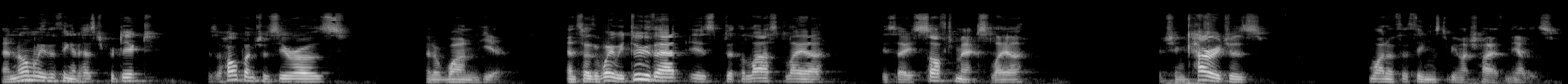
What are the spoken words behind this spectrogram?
And normally the thing it has to predict is a whole bunch of zeros and a 1 here. And so the way we do that is that the last layer is a softmax layer, which encourages one of the things to be much higher than the others.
